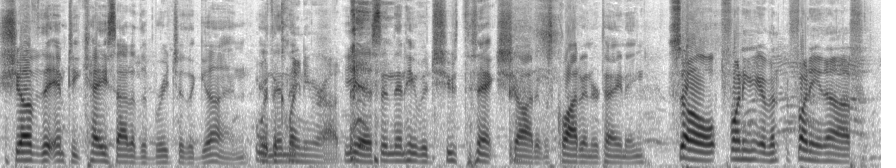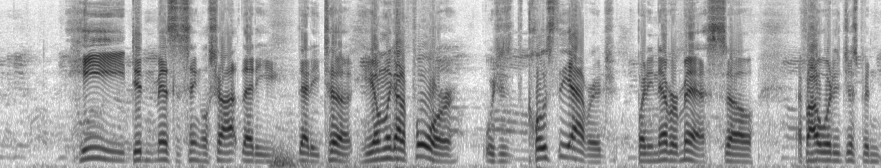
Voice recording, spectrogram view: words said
shove the empty case out of the breech of the gun With the cleaning rod. yes, and then he would shoot the next shot. It was quite entertaining. So funny, funny enough, he didn't miss a single shot that he that he took. He only got a four, which is close to the average, but he never missed. So if I would have just been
